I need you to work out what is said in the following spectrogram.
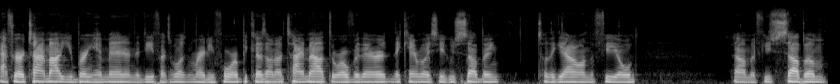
After a timeout, you bring him in, and the defense wasn't ready for it because on a timeout, they're over there. They can't really see who's subbing until they get out on the field. Um, if you sub him,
